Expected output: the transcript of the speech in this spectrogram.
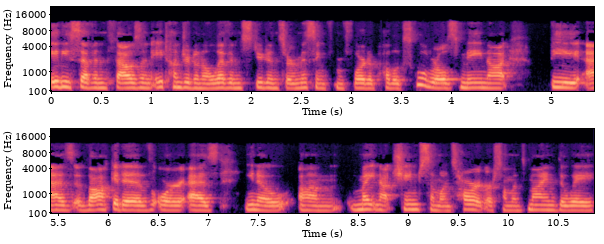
87,811 students are missing from Florida public school rolls may not be as evocative or as you know um, might not change someone's heart or someone's mind the way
